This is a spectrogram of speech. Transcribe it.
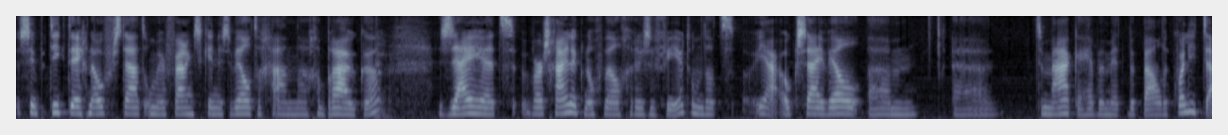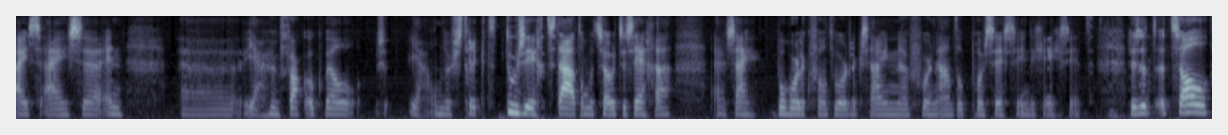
sympathiek tegenover staat om ervaringskennis wel te gaan uh, gebruiken. Ja. Zij het waarschijnlijk nog wel gereserveerd, omdat ja, ook zij wel um, uh, te maken hebben met bepaalde kwaliteitseisen en uh, ja, hun vak ook wel ja, onder strikt toezicht staat, om het zo te zeggen. Uh, zij behoorlijk verantwoordelijk zijn uh, voor een aantal processen in de GGZ. Dus het, het zal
